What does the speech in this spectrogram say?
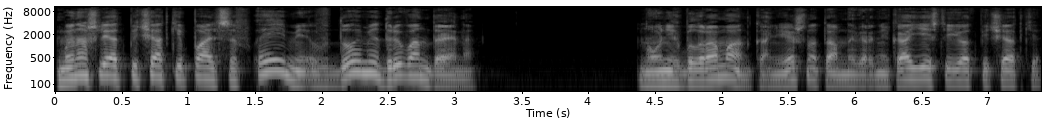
Мы нашли отпечатки пальцев Эйми в доме Дрю Ван Дайна. Но у них был роман, конечно, там наверняка есть ее отпечатки,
